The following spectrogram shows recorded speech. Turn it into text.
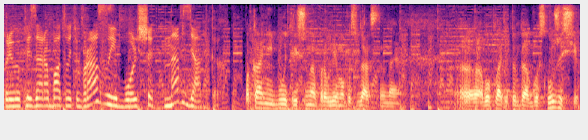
привыкли зарабатывать в разы больше на взятках. Пока не будет решена проблема государственная э, об оплате труда госслужащих,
